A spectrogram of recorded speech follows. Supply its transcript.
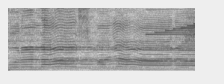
por las mañanas.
